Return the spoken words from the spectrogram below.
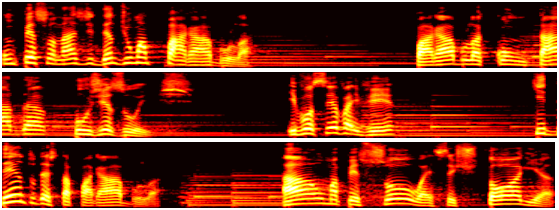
um personagem de dentro de uma parábola. Parábola contada por Jesus. E você vai ver que dentro desta parábola há uma pessoa, essa história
